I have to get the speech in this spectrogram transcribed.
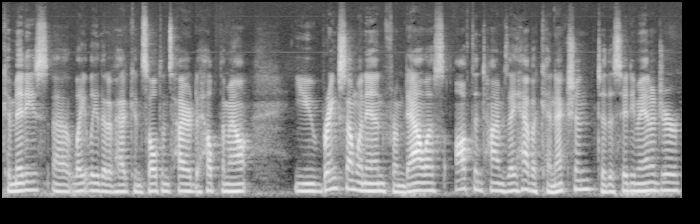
committees uh, lately that have had consultants hired to help them out. You bring someone in from Dallas. Oftentimes, they have a connection to the city manager.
